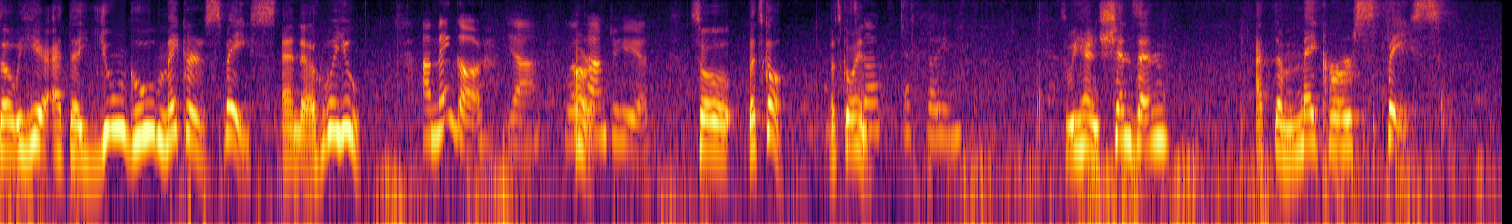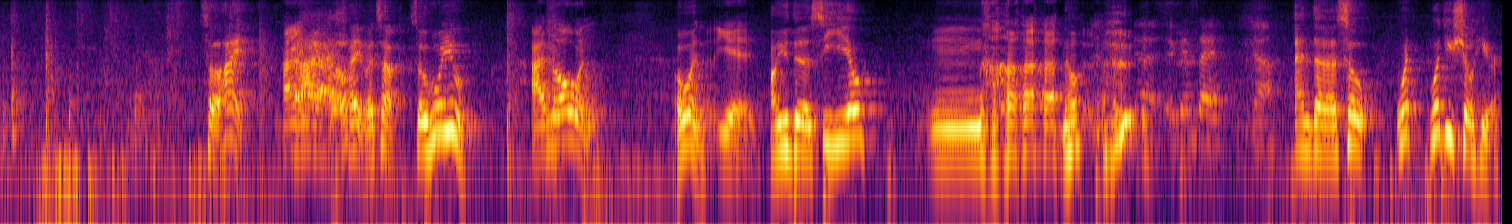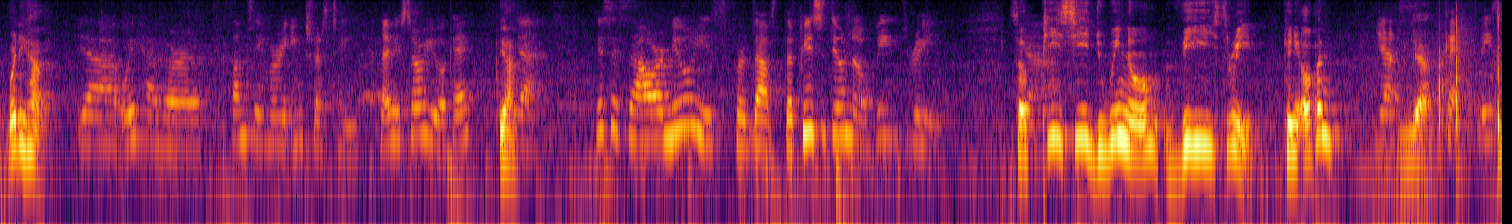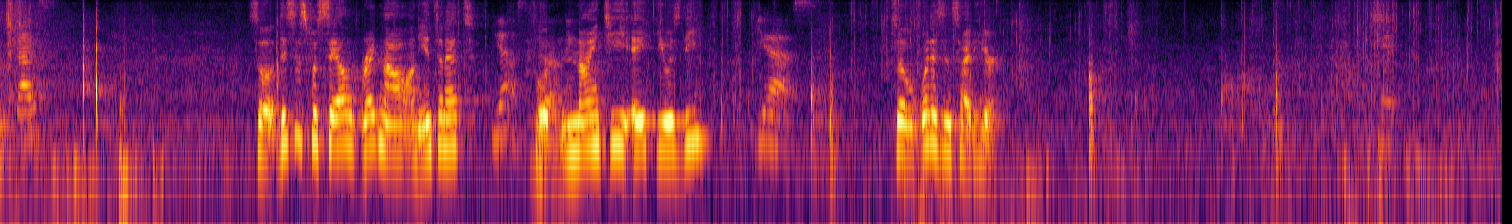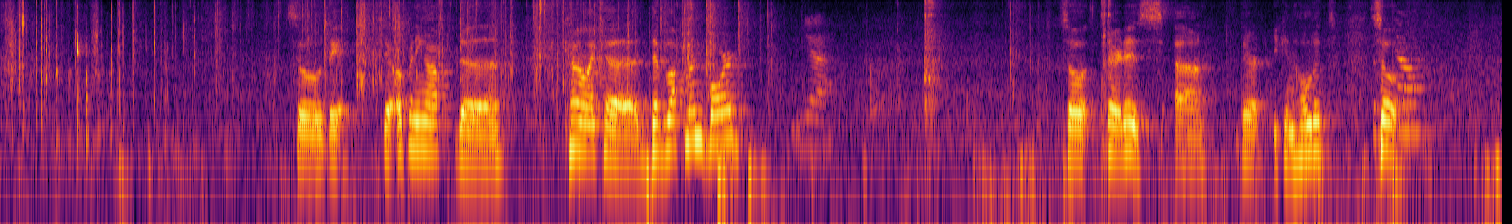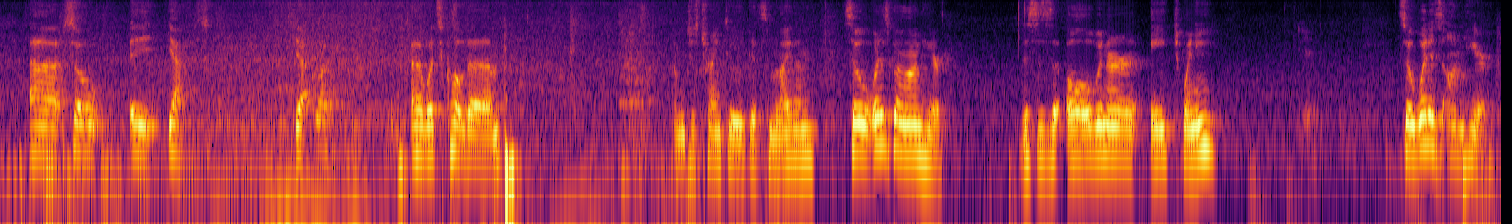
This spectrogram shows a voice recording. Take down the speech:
So we're here at the Yungu Maker Space, and uh, who are you? A mango. Yeah. Welcome to here. So let's go. Let's go in. Let's go. Let's go in. So we're here in Shenzhen at the Maker Space. So hi. Hi. Hi, Hey, what's up? So who are you? I'm Owen. Owen. Yeah. Are you the CEO? Mm, No. Yeah, you can say. Yeah. And uh, so what what do you show here? What do you have? Yeah, we have uh, something very interesting. Let me show you, okay? Yeah. Yeah. This is our newest product, the pcDuino V3. So Yeah. PC Duino V3. Can you open? Yes. Yeah. Okay, please, guys. So this is for sale right now on the internet Yes. for Yeah. 98 USD. Yes. So what is inside here? So they they're opening up the kind of like a development board. Yeah. So there it is. Uh, there you can hold it. So uh, so uh, yeah yeah. Uh, what's called? Um, I'm just trying to get some light on. So what is going on here? This is Allwinner A20. So what is on here?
